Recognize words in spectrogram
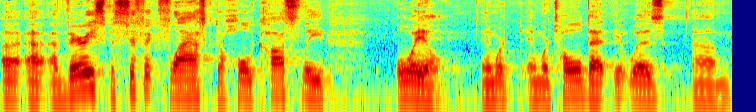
a, a, very specific flask to hold costly oil. And we're, and we're told that it was um,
